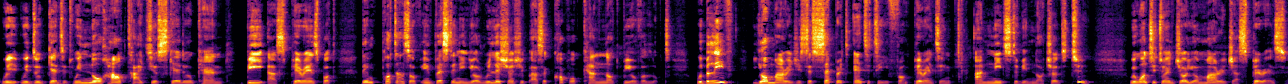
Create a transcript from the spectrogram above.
We we do get it. We know how tight your schedule can be as parents, but the importance of investing in your relationship as a couple cannot be overlooked. We believe your marriage is a separate entity from parenting and needs to be nurtured too. We want you to enjoy your marriage as parents.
